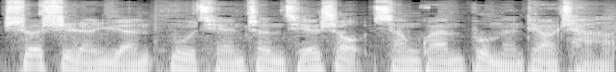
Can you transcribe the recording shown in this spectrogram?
涉事人员目前正接受相关部门调查。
